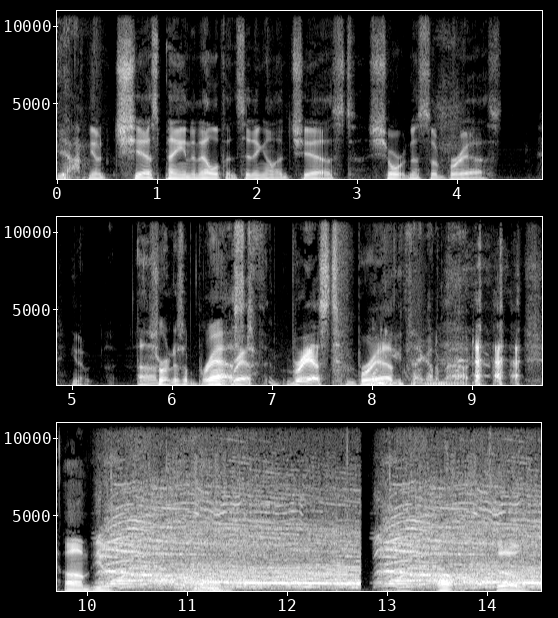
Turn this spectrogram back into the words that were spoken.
Yeah. You know, chest pain, an elephant sitting on the chest, shortness of breath. You know. um, Shortness of breast? breath, breast, What are you thinking about? um, you know. Oh, So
